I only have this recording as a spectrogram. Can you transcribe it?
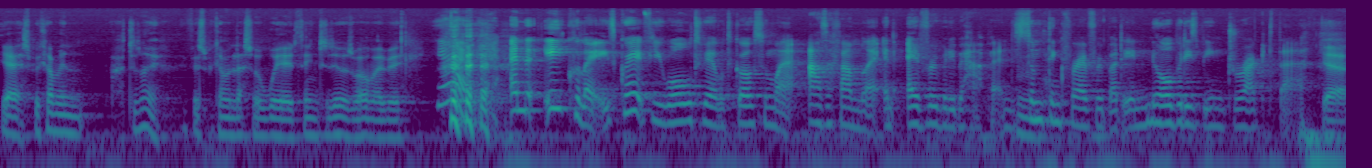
Yeah, it's becoming, I don't know, if it's becoming less of a weird thing to do as well, maybe. Yeah, and equally, it's great for you all to be able to go somewhere as a family and everybody be happy and there's Mm. something for everybody and nobody's being dragged there, Yeah.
